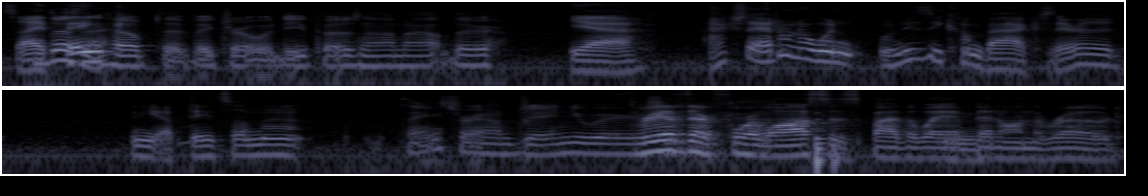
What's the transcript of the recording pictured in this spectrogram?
So I it doesn't think, help that Victor Oladipo's not out there. yeah. Actually, I don't know when when does he come back. Is there any updates on that? Thanks around January. Three of their something four like that. losses, by the way, Mm. have been on the road.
